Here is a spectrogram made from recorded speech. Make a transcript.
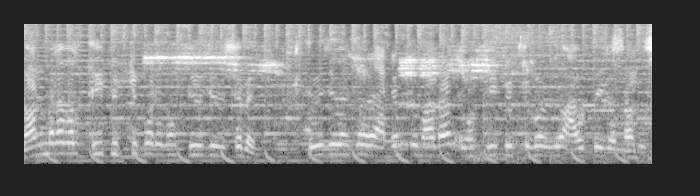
Non bailable three fifty four এবং three zero seven three zero seven attempt to murder এবং three fifty four outreach of police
